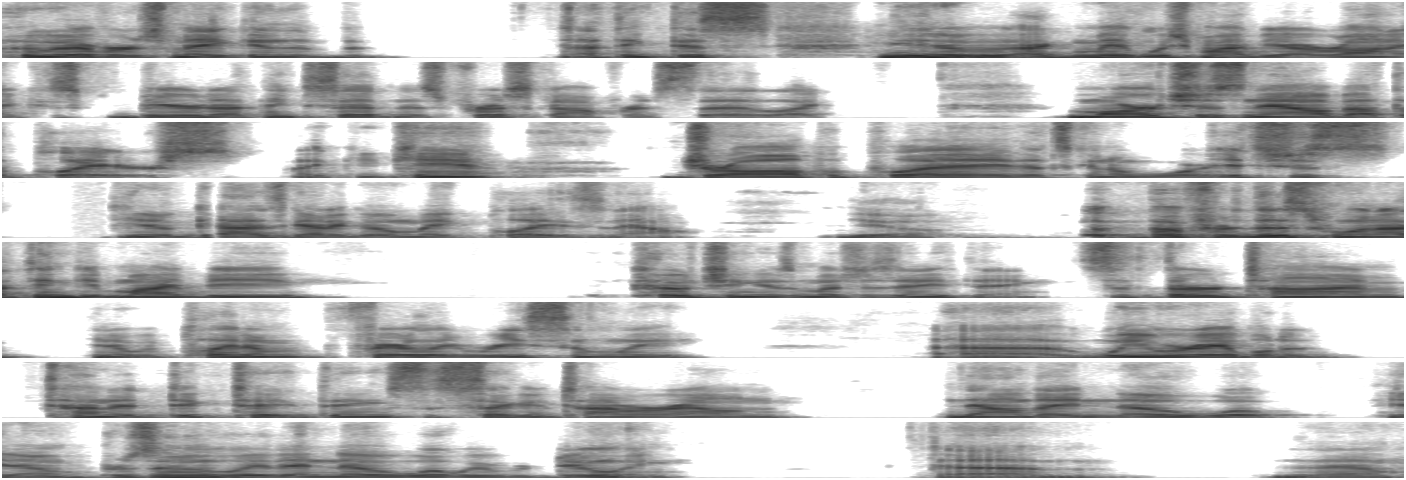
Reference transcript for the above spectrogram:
whoever's making the. I think this, you know, which might be ironic because Beard, I think, said in his press conference that like March is now about the players. Like you can't draw up a play that's going to work. It's just you know, guys got to go make plays now. Yeah. But, but for this one, I think it might be coaching as much as anything. It's the third time. You know, we played them fairly recently. Uh, we were able to kind of dictate things the second time around. Now they know what you know. Presumably, they know what we were doing. Um, you know,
